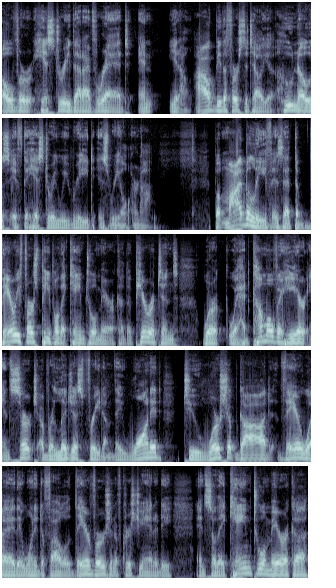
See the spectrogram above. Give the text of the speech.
over history that I've read. And, you know, I'll be the first to tell you who knows if the history we read is real or not. But my belief is that the very first people that came to America, the Puritans, were, had come over here in search of religious freedom. They wanted to worship God their way. They wanted to follow their version of Christianity, and so they came to America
